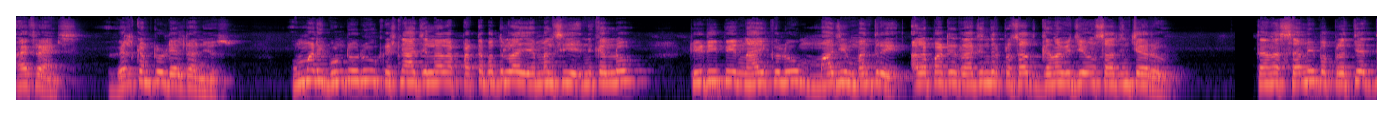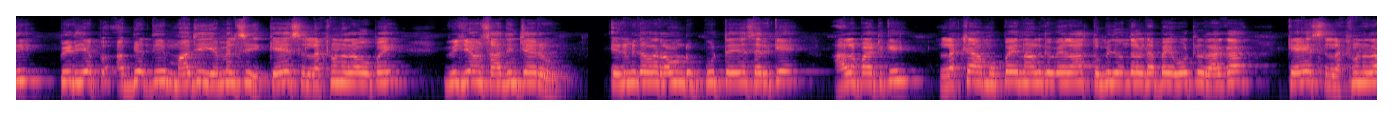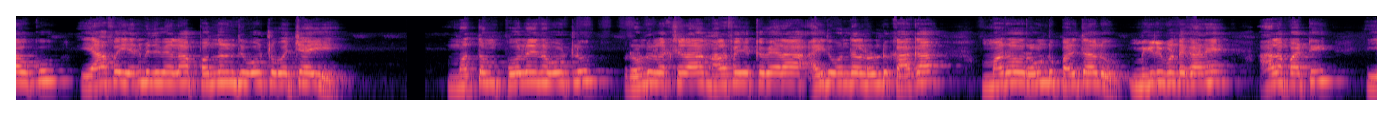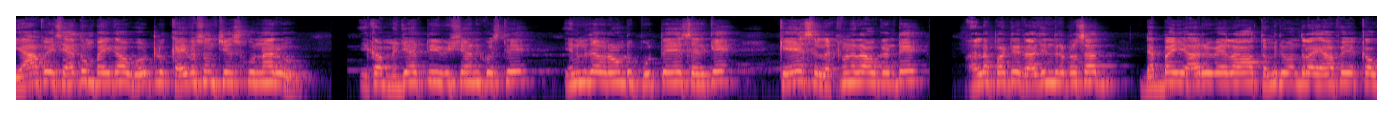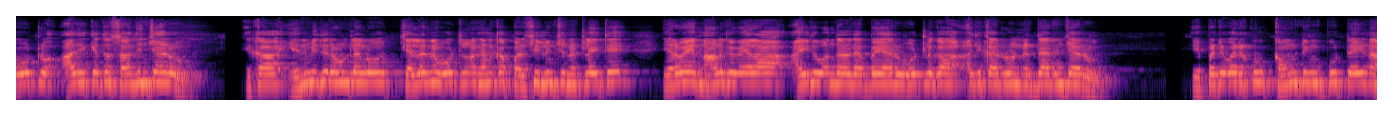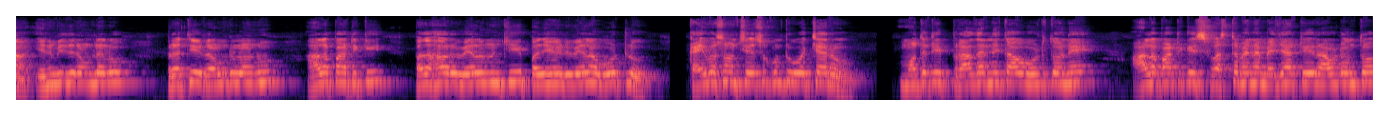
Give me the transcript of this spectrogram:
Hi friends welcome to delta news. ఉమ్మడి గుంటూరు కృష్ణా జిల్లాల పట్టభద్రుల ఎమ్మెల్సీ ఎన్నికల్లో టీడీపీ నాయకులు మాజీ మంత్రి అలపాటి రాజేంద్ర ప్రసాద్ ఘన విజయం సాధించారు. తన సమీప ప్రత్యర్థి పీడీఎఫ్ అభ్యర్థి మాజీ ఎమ్మెల్సీ కెఎస్ లక్ష్మణరావుపై విజయం సాధించారు. ఎనిమిదవ రౌండ్ పూర్తయ్యేసరికి ఆలపాటికి లక్ష ముప్పై నాలుగు వేల తొమ్మిది వందల డెబ్బై ఓట్లు రాగా కెఎస్ లక్ష్మణరావుకు యాభై ఎనిమిది వేల పంతొమ్మిది ఓట్లు వచ్చాయి. మొత్తం పోలైన ఓట్లు రెండు లక్షల నలభై ఒక్క వేల ఐదు వందల రెండు కాగా మరో రౌండ్ ఫలితాలు మిగిలి ఉండగానే ఆలపాటి యాభై శాతం పైగా ఓట్లు కైవసం చేసుకున్నారు. ఇక మెజార్టీ విషయానికి వస్తే ఎనిమిదవ రౌండ్ పూర్తయ్యేసరికి కెఎస్ లక్ష్మణరావు కంటే అల్లపాటి రాజేంద్ర ప్రసాద్ డెబ్బై ఆరు వేల తొమ్మిది వందల యాభై ఒక్క ఓట్లు ఆధిక్యత సాధించారు. ఇక ఎనిమిది రౌండ్లలో చెల్లని ఓట్లను కనుక పరిశీలించినట్లయితే ఇరవై నాలుగు వేల ఐదు వందల డెబ్బై ఆరు ఓట్లుగా అధికారులు నిర్ధారించారు. ఇప్పటి వరకు కౌంటింగ్ పూర్తయిన ఎనిమిది రౌండ్లలో ప్రతి రౌండ్లోనూ ఆలపాటికి పదహారు వేల నుంచి పదిహేడు వేల ఓట్లు కైవసం చేసుకుంటూ వచ్చారు. మొదటి ప్రాధాన్యత ఓటుతోనే ఆలపాటికి స్పష్టమైన మెజార్టీ రావడంతో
